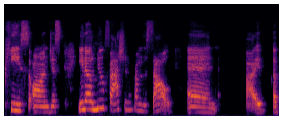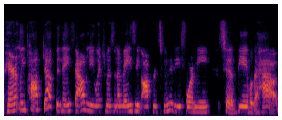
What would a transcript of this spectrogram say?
piece on just, you know, new fashion from the South. And I apparently popped up and they found me, which was an amazing opportunity for me to be able to have.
